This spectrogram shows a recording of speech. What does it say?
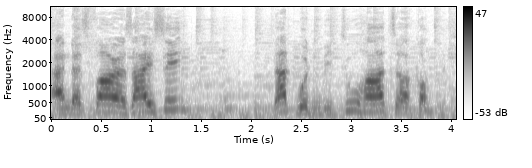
And as far as I see, that wouldn't be too hard to accomplish.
